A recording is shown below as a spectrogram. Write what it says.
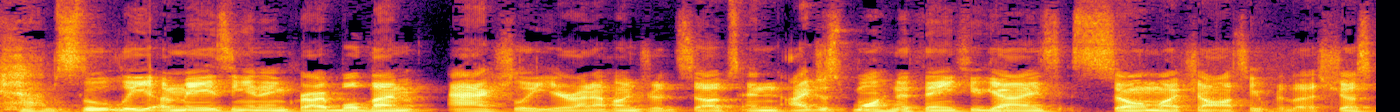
absolutely amazing and incredible that I'm actually here at 100 subs. And I just want to thank you guys so much, honestly, for this. Just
